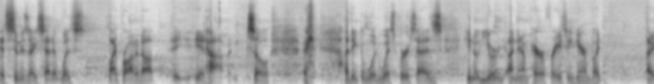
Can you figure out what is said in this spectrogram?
As soon as I said it was, I brought it up, it, it happened. So I think the wood whisperer says, you know, you're, and I'm paraphrasing here, but I,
